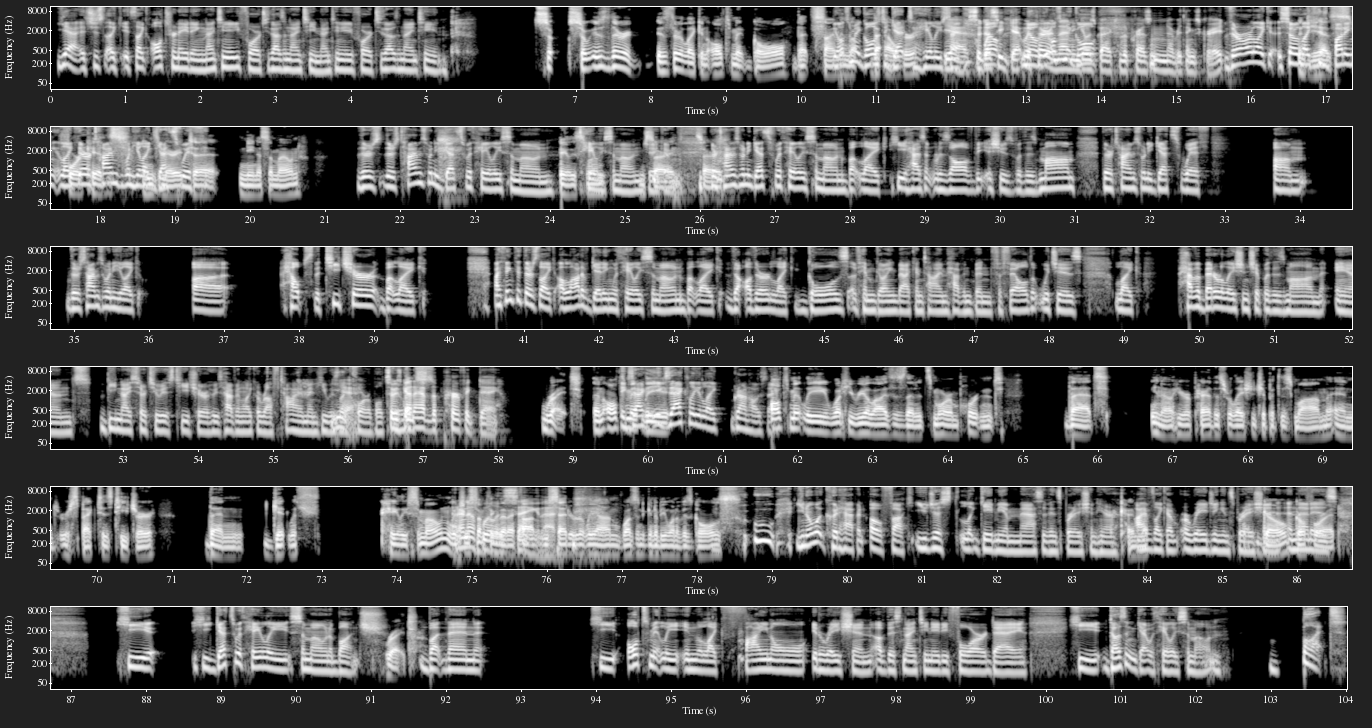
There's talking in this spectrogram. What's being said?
yeah, it's just like it's like alternating 1984, 2019, 1984, 2019. So so is there a is there like an ultimate goal that Simon The ultimate goal the is to get to Haley Yeah. So does Well, he get with no, the her and then he goal- goes back to the present and everything's great? There are like so like he his budding like there are times when he like gets married with to Nina Simone. There's there's times when he gets with Haley Simone. Haley Simone. Haley Simone, I'm Jacob. sorry. Sorry. There are times when he gets with Haley Simone, but like he hasn't resolved the issues with his mom. There are times when he gets with um there's times when he like uh helps the teacher, but like I think that there's like a lot of getting with Haley Simone, but like the other like goals of him going back in time haven't been fulfilled, which is like have a better relationship with his mom and be nicer to his teacher who's having like a rough time and he was like horrible to. So he's got to have the perfect day. right. And ultimately exactly exactly like Groundhog's Day. ultimately what he realizes that it's more important that you know he repair this relationship with his mom and respect his teacher than get with Haley Simone, which is if Will something that is I saying thought we said early on wasn't going to be one of his goals. Ooh, you know what could happen? Oh fuck! You just like, gave me a massive inspiration here. Okay, I have like a, a raging inspiration, Go- and go that for is it. he he gets with Haley Simone a bunch, Right. but then he ultimately in the like final iteration of this 1984 day he doesn't get with haley simone but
